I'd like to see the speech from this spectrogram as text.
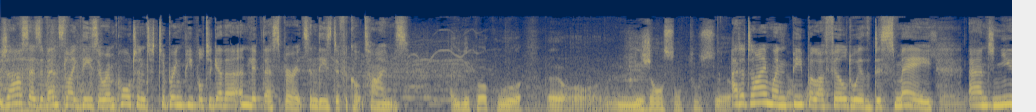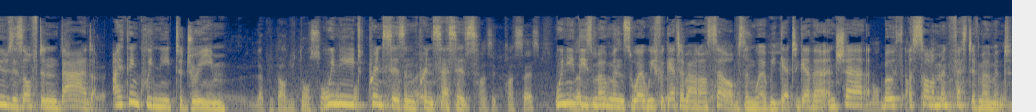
Jarre says events like these are important to bring people together and lift their spirits in these difficult times. Euh, At a time when people are filled with dismay and news is often bad, I think we need to dream. We need princes and princesses. We need these moments where we forget about ourselves and where we get together and share both a solemn and festive moment.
